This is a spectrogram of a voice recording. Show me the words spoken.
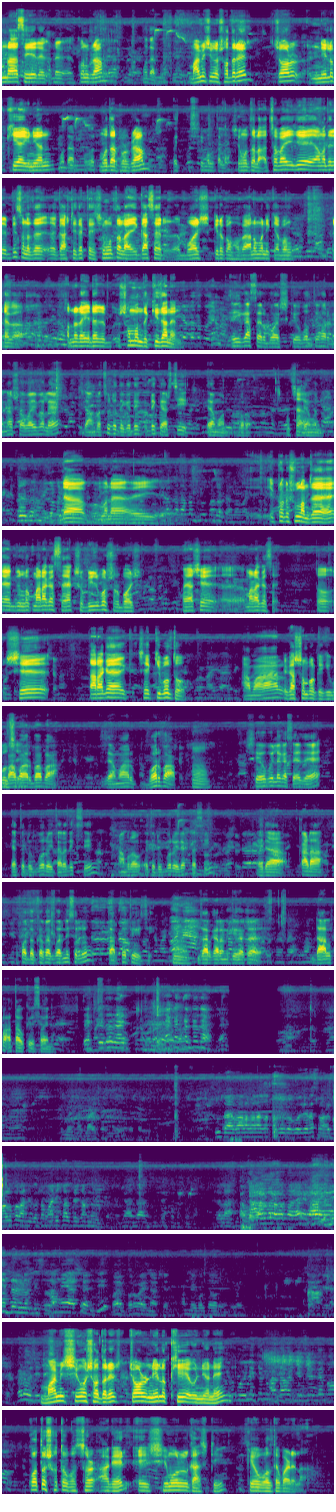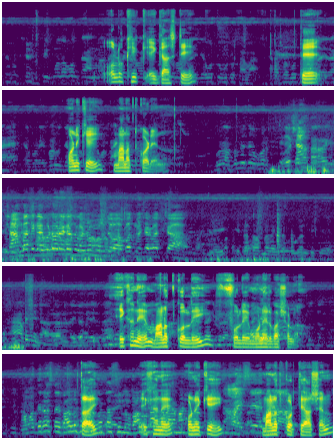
আমরা আছি কোন গ্রাম? মোদারপুর। মামিসিংহ সদরের চর নীলক্ষিয়া ইউনিয়ন মোদারপুর। মোদারপুর গ্রাম। শিমুলতলা। শিমুলতলা। আচ্ছা ভাই যে আমাদের পিছনে যে গাছটি দেখতেছি শিমুলতলা এই গাছের বয়স কীরকম হবে আনুমানিক এবং এটা আপনারা এটার সম্বন্ধে কি জানেন? এই গাছের বয়স কেউ বলতে পারবে না। সবাই বলে যে আমরা ছোট থেকে দেখ- আসছি এমন বড়। আচ্ছা। এমন। এটা মানে এই একটু আগে শুনলাম যে একজন লোক মারা গেছে একশো বিশ বছর বয়স হয়ে আসে মারা গেছে। তো সে তার আগে সে কি বলতো? আমার গাছ সম্পর্কে কি বলছে? বাবার বাবা যে আমার বর বাপ হুম সেও বলে গেছে যে এতটুক বড়ই তারা দেখছে আমরাও এতটুক বড়ই দেখতেছি। এটা কাড়া পদক্ষেপ একবার নিছিল তার ক্ষতি হয়েছে। যার কারণে কেউ একটা ডাল পাতাও কেউ ছয় না। ময়মনসিংহ সদরের চর নীলক্ষী ইউনিয়নে কত শত বছর আগের এই শিমুল গাছটি কেউ বলতে পারে না। অলৌকিক এই গাছটি তে অনেকেই মানত করেন। এখানে মানত করলেই ফলে মনের বাসনা। তাই এখানে অনেকেই মানত করতে আসেন।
